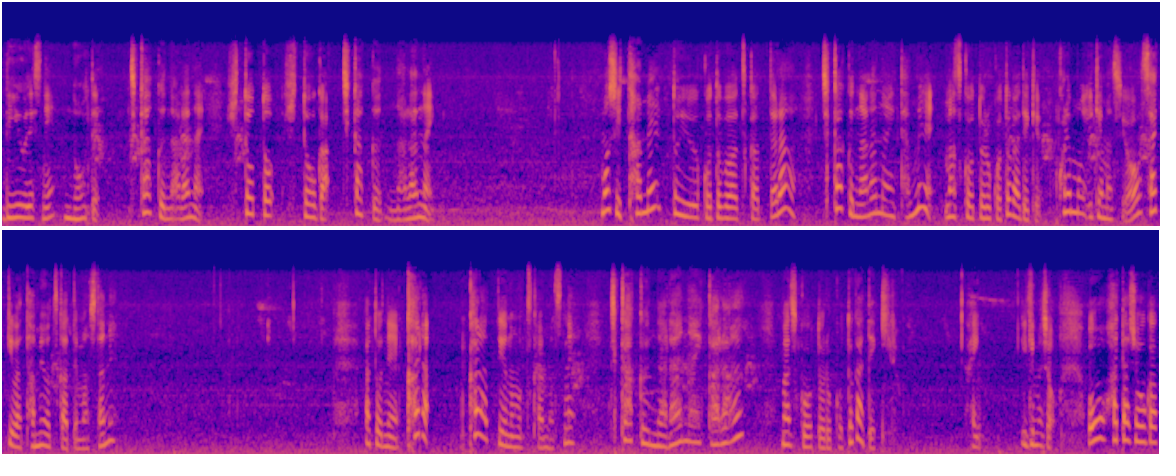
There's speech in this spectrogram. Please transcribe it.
理由ですね。ので近くならない。人と人が近くならない。もし「ため」という言葉を使ったら近くならないためマスクを取ることができる。これもいけますよ。さっきは「ため」を使ってましたね。あとね「から」「から」っていうのも使いますね。近くならないからマスクを取ることができる。はい。行きましょう。大畑小学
